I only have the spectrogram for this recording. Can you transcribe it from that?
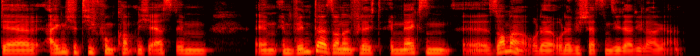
der eigentliche Tiefpunkt kommt nicht erst im, im, im Winter, sondern vielleicht im nächsten äh, Sommer oder, oder wie schätzen Sie da die Lage ein?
